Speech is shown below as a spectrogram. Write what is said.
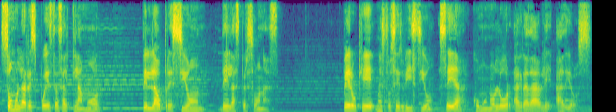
somos las respuestas al clamor de la opresión de las personas pero que nuestro servicio sea como un olor agradable a Dios.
